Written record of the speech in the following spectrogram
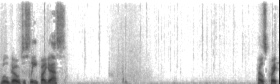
we'll go to sleep, I guess. That was quick.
